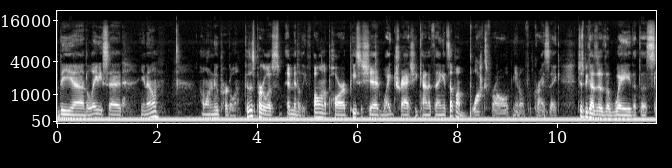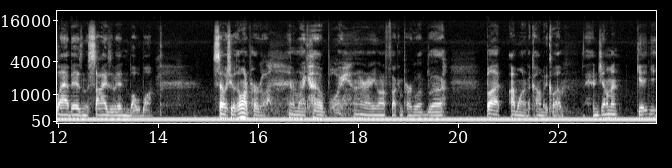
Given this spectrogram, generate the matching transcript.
the uh, the lady said, you know, I want a new pergola because this pergola is admittedly falling apart, piece of shit, white trashy kind of thing. It's up on blocks for all you know, for Christ's sake, just because of the way that the slab is and the size of it and blah blah blah. So she goes, I want a pergola, and I'm like, oh boy, all right, you want a fucking pergola, blah. But I wanted a comedy club, and gentlemen, get, get,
